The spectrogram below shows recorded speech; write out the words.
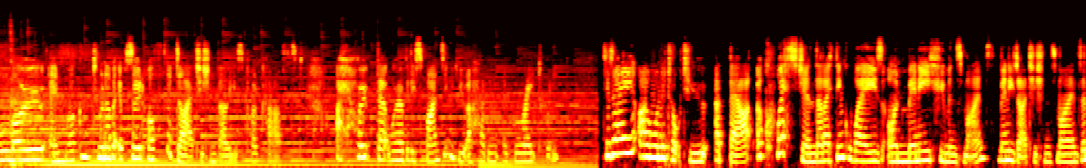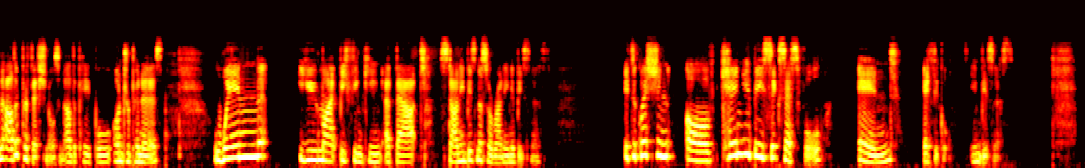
Hello, and welcome to another episode of the Dietitian Values Podcast. I hope that wherever this finds you, you are having a great week. Today, I want to talk to you about a question that I think weighs on many humans' minds, many dietitians' minds, and other professionals and other people, entrepreneurs, when you might be thinking about starting business or running a business. It's a question of can you be successful and ethical in business?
